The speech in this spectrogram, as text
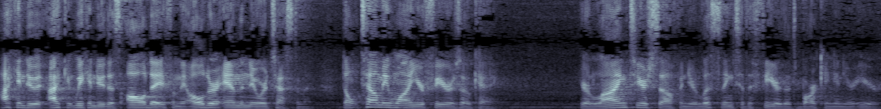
I can do it. I can, we can do this all day from the Older and the Newer Testament. Don't tell me why your fear is okay. You're lying to yourself and you're listening to the fear that's barking in your ear.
